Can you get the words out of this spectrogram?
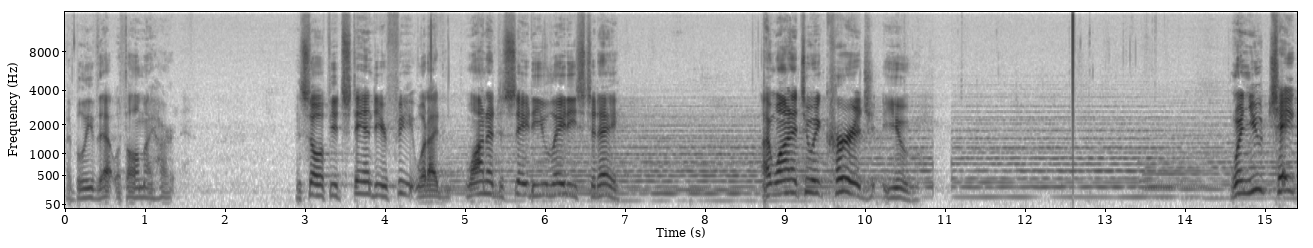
I believe that with all my heart. And so, if you'd stand to your feet, what I wanted to say to you ladies today, I wanted to encourage you. When you take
